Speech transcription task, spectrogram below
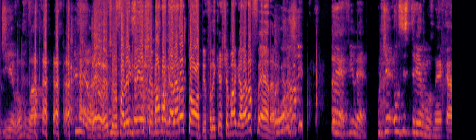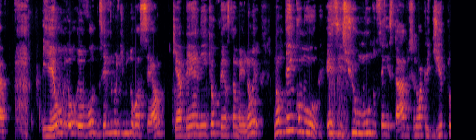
dia, vamos lá. Primeiro, eu, eu, falei que eu ia chamar uma galera top, eu falei que ia chamar a galera fera. Hoje, é, filé. Porque os extremos, né, cara? E eu, eu, eu vou sempre no time do Rossello, que é bem a linha que eu penso também. Não, não tem como existir um mundo sem Estado, isso eu não acredito.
